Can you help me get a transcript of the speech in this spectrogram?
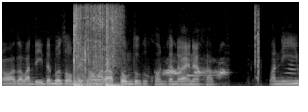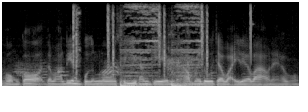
ก็สวัสดีท่านผู้ชมที่เข้ามารับชมทุกๆคนกันด้วยนะครับ วันนี้ผมก็จะมาเล่นปืนโลซี่ทั้งเกมนะครับ ไม่รู้จะไหวหรือเปล่านะครับผม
